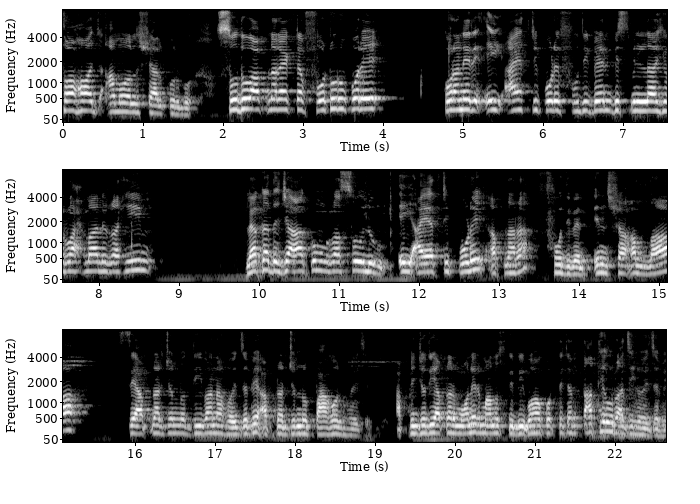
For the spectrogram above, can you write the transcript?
সহজ আমল শেয়ার করব। শুধু আপনারা একটা ফটোর উপরে কোরআনের এই আয়াতটি পড়ে ফু দিবেন। বিসমিল্লাহ রহমান রহিম। লাকাদ জাআকুম রাসূলুম। এই আয়াতটি পড়ে আপনারা ফু দিবেন। ইনশা আল্লাহ সে আপনার জন্য দিবানা হয়ে যাবে, আপনার জন্য পাগল হয়ে যাবে। আপনি যদি আপনার মনের মানুষকে বিবাহ করতে চান, তাতেও রাজি হয়ে যাবে।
